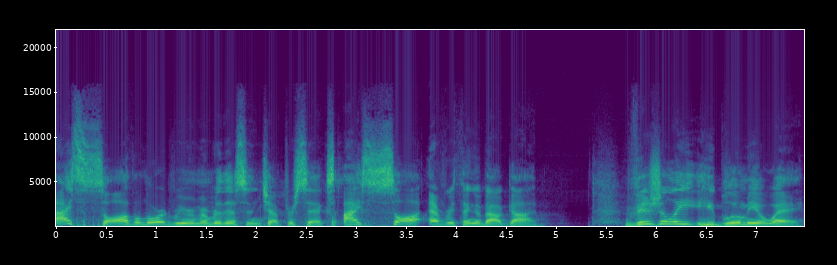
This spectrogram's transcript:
I saw the Lord. We remember this in chapter 6. I saw everything about God. Visually, he blew me away.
